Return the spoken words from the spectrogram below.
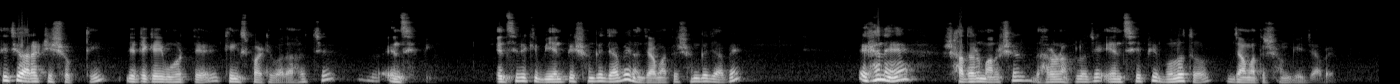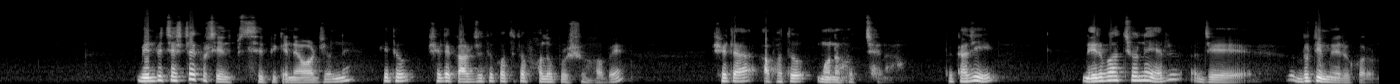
তৃতীয় আরেকটি শক্তি, যেটিকে এই মুহূর্তে কিংস পার্টি বলা হচ্ছে, এনসিপি। এনসিপি কি বিএনপির সঙ্গে যাবে না জামাতের সঙ্গে যাবে? এখানে সাধারণ মানুষের ধারণা হলো যে এনসিপি মূলত জামাতের সঙ্গেই যাবে। বিএনপি চেষ্টা করছে এনসিপিকে নেওয়ার জন্যে, কিন্তু সেটা কার্যত কতটা ফলপ্রসূ হবে সেটা আপাত মনে হচ্ছে না। তো কাজেই নির্বাচনের যে দুটি মেরুকরণ,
